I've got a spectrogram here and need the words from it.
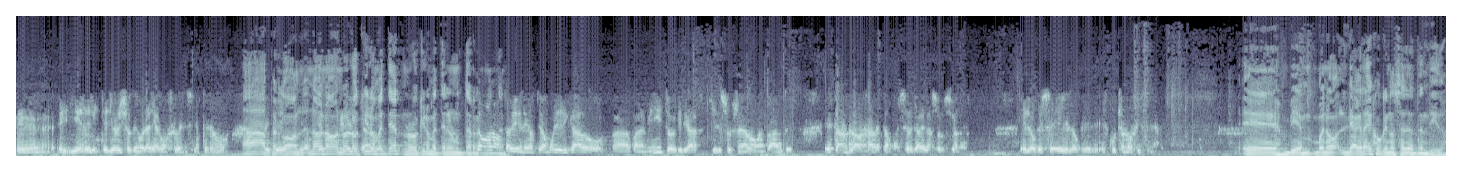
eh, y es del interior y yo tengo el área de confluencia, pero... Ah, que perdón, no, no, no lo delicado. quiero meter, no lo quiero meter en un terreno. No, no, está bien, es un tema muy delicado para el ministro que quería, quiere solucionarlo cuanto antes. Estaban trabajando, están muy cerca de las soluciones. Es lo que sé y es lo que escucho en la oficina. Eh, bien, bueno, le agradezco que nos haya atendido.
